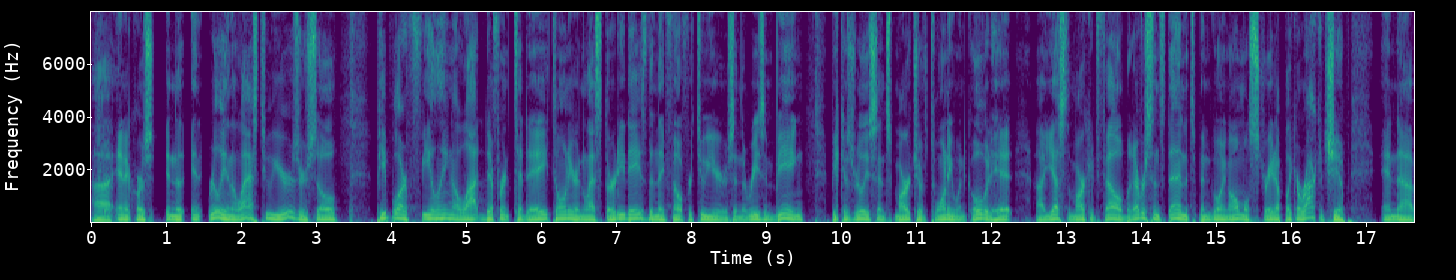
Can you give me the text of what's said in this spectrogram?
Uh, sure. And of course, in the in, really in the last two years or so, people are feeling a lot different today, Tony, or in the last 30 days than they felt for two years. And the reason being because really since March of 20, when COVID hit, uh, yes, the market fell, but ever since then, it's been going almost straight up like a rocket ship. And, uh,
